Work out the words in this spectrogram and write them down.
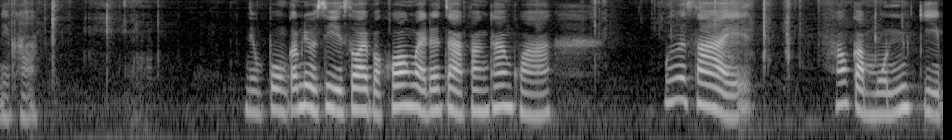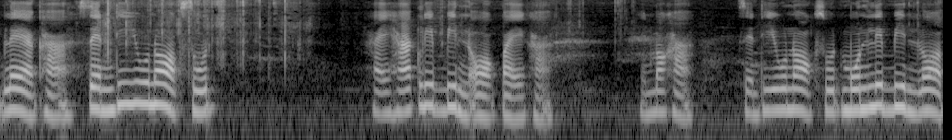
นี่ค่ะ นิ้วโป้งกับนิ้วสี่ซอยประคองไว้เด้อจ้าฟังทางขวา มือซ้ายเขากับหมุนกีบแรกค่ะ เส้นที่อยู่นอกสุด ให้ฮักริบบินออกไปค่ะ เห็นบ่ค่ะ เส้นที่อยู่นอกสุดหมุนริบบินรอบ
